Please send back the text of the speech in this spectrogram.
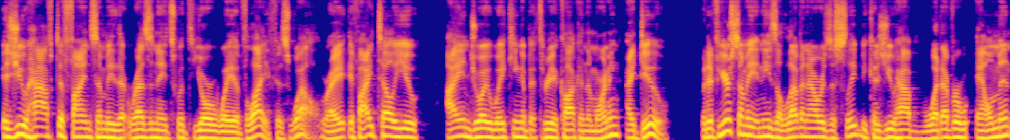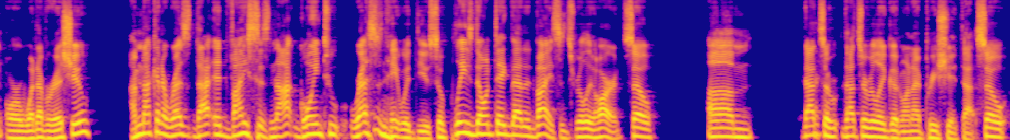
is you have to find somebody that resonates with your way of life as well, right? If I tell you I enjoy waking up at three o'clock in the morning, I do. But if you're somebody that needs 11 hours of sleep because you have whatever ailment or whatever issue, I'm not going to res that advice is not going to resonate with you. So please don't take that advice. It's really hard. So um that's a that's a really good one. I appreciate that. So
